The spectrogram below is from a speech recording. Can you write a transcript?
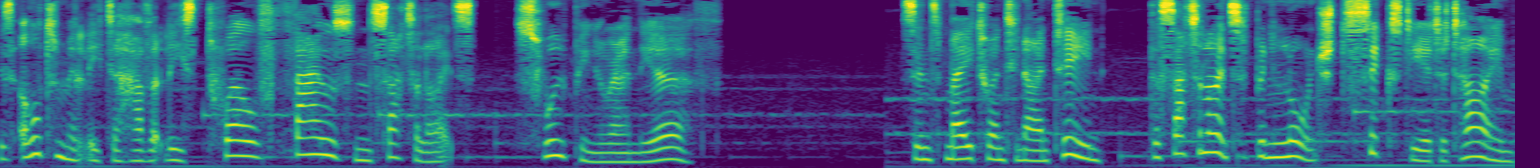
is ultimately to have at least 12,000 satellites swooping around the Earth. Since May 2019, the satellites have been launched 60 at a time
